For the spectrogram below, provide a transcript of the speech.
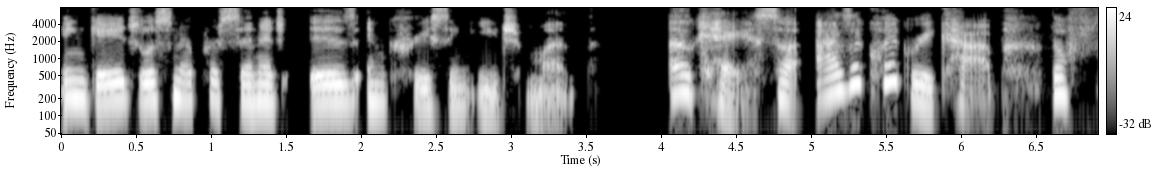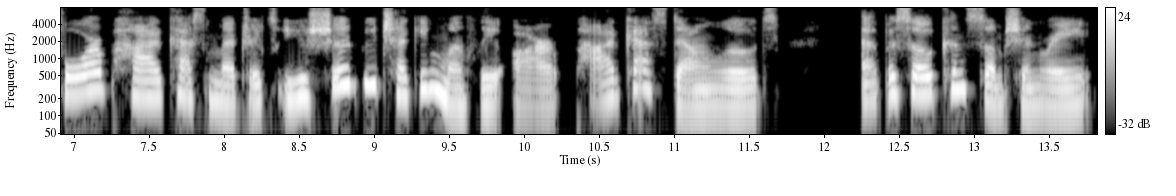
engaged listener percentage is increasing each month. Okay, so as a quick recap, the four podcast metrics you should be checking monthly are podcast downloads, episode consumption rate,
